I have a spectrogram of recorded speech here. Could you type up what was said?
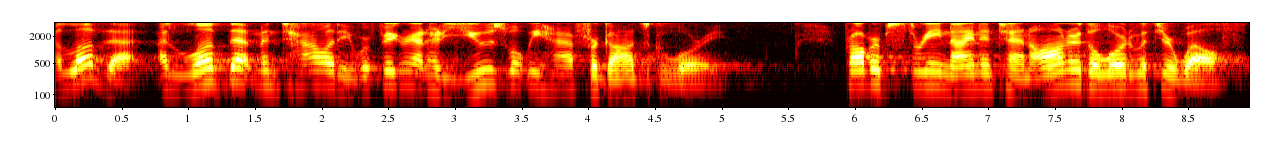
I love that. I love that mentality. We're figuring out how to use what we have for God's glory. Proverbs 3 9 and 10 Honor the Lord with your wealth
